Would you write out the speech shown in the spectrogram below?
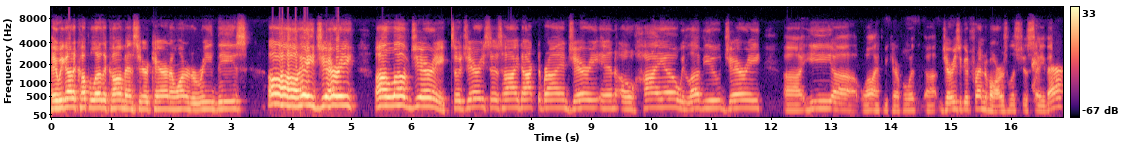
Hey, we got a couple other comments here, Karen. I wanted to read these. Oh, hey, Jerry. I love Jerry. So Jerry says, Hi, Dr. Brian. Jerry in Ohio. We love you, Jerry. Uh, he, uh, well, I have to be careful with, uh, Jerry's a good friend of ours. Let's just say that.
